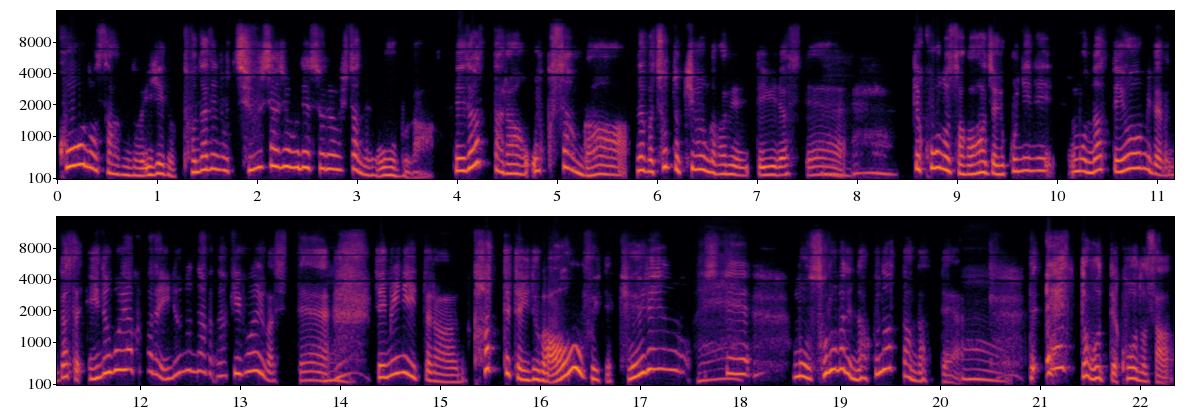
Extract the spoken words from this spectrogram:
河野さんの家の隣の駐車場でそれをしたのよ、オーブが。で、だったら奥さんが、なんかちょっと気分が悪いって言い出して、で、河野さんが、あ、じゃあ横にね、もうなってよ、みたいな。だったら犬小屋から犬の鳴き声がして、で、見に行ったら、飼ってた犬が青を吹いて、痙攣して、もうその場で亡くなったんだって。うんで、えっ？と思って、河野さん。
